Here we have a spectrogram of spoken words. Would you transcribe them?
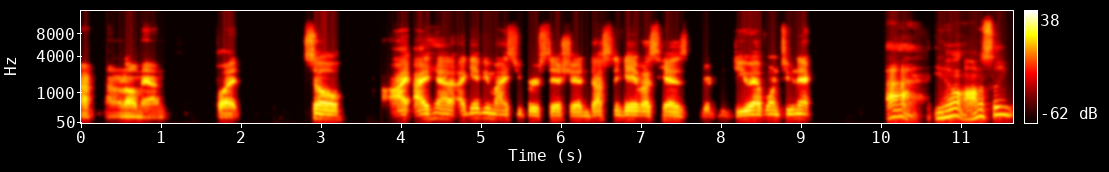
I don't know man. But so i i have i gave you my superstition dustin gave us his do you have one too nick Ah, you know, honestly,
